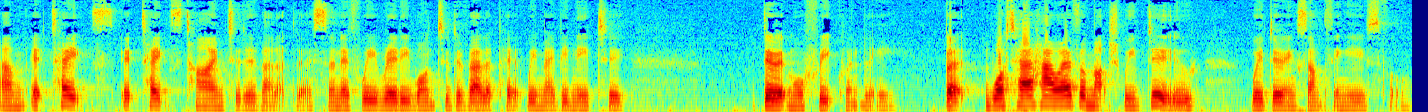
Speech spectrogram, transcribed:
Um, it takes it takes time to develop this, and if we really want to develop it, we maybe need to do it more frequently. But whatever, however much we do, we're doing something useful.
